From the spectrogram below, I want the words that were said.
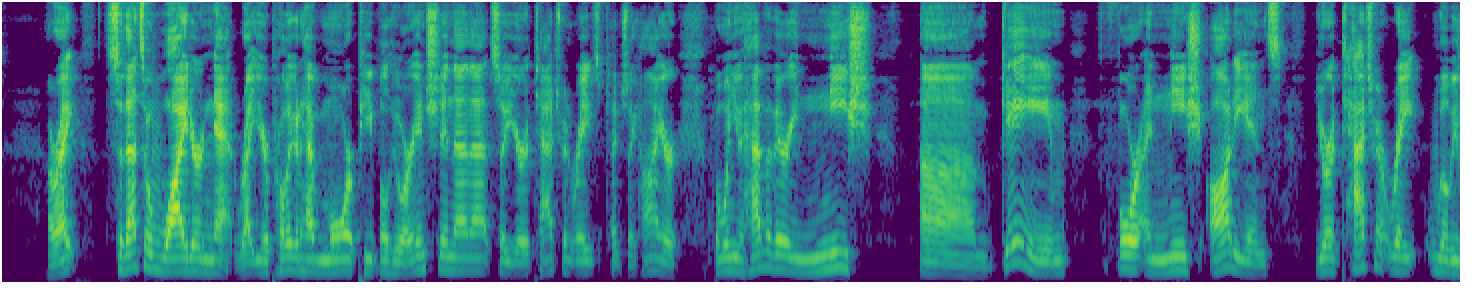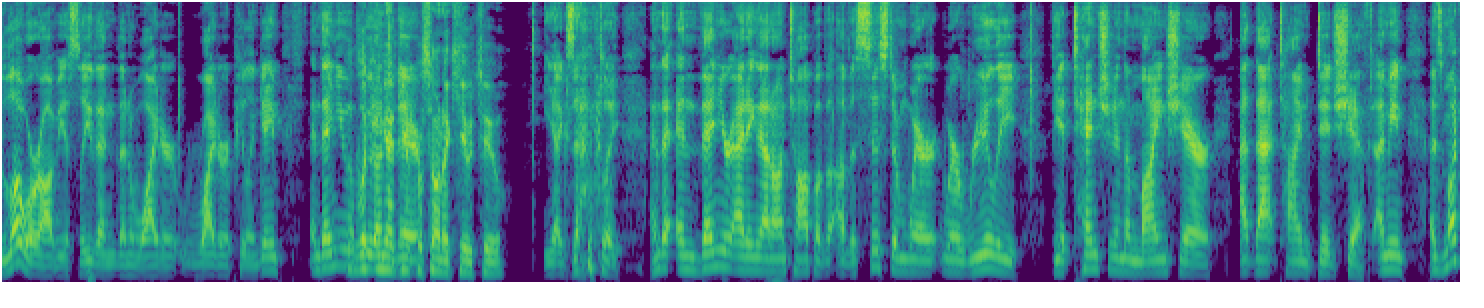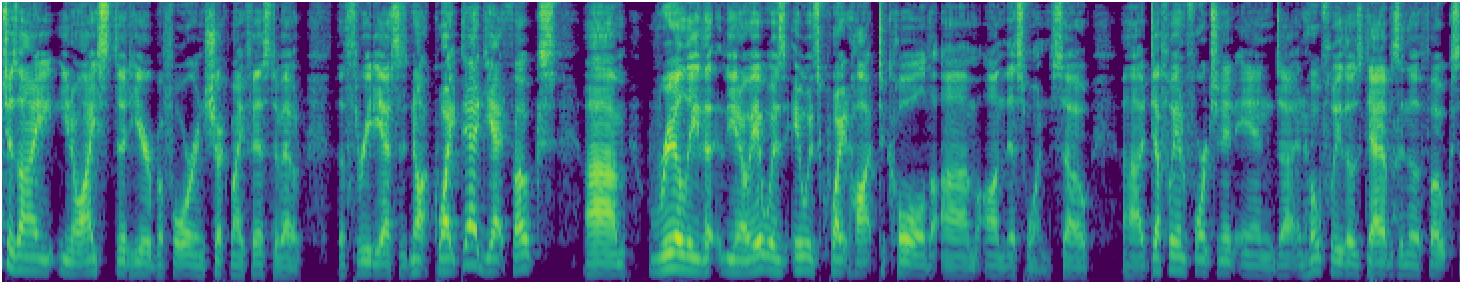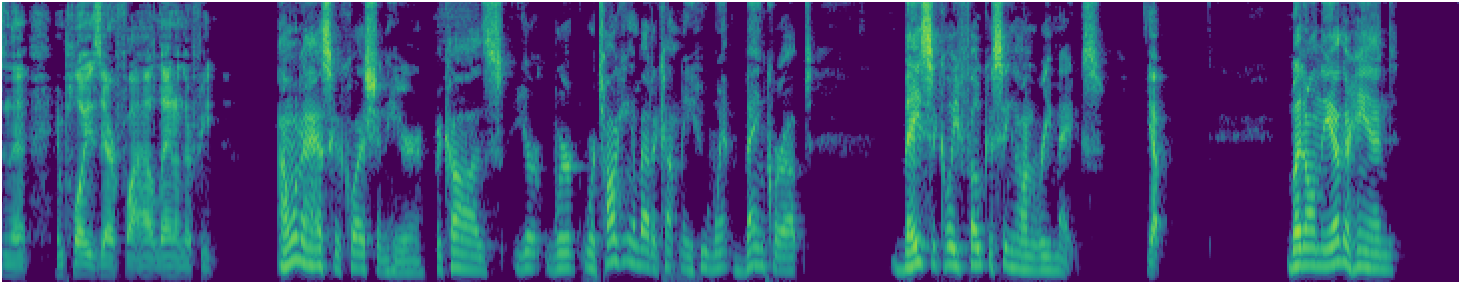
All right, so that's a wider net, right? You're probably going to have more people who are interested in that, that, so your attachment rate's potentially higher. But when you have a very niche um, game for a niche audience, your attachment rate will be lower, obviously, than than a wider wider appealing game. And then you I'm looking at your Persona Q2. Yeah, exactly. and th- and then you're adding that on top of, of a system where where really the attention and the mind share at that time did shift. I mean, as much as I, you know, I stood here before and shook my fist about the 3DS is not quite dead yet, folks. Um, really, the you know, it was it was quite hot to cold um, on this one. So uh, definitely unfortunate, and uh, and hopefully those devs and the folks and the employees there uh, land on their feet. I want to ask a question here because you're we're we're talking about a company who went bankrupt, basically focusing on remakes. Yep. But on the other hand,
